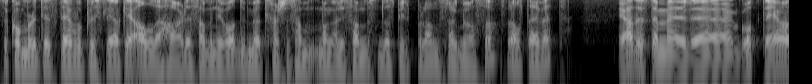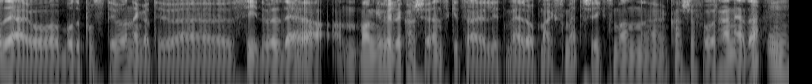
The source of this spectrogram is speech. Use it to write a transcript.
så kommer du til et sted hvor plutselig ok, alle har det samme nivået. Du møter kanskje sam, mange av de samme som du har spilt på landslag med også, for alt jeg vet. Ja, det stemmer eh, godt det, og det er jo både positive og negative eh, sider ved det. Mange ville kanskje ønsket seg litt mer oppmerksomhet, slik som man eh, kanskje får her nede. Mm.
